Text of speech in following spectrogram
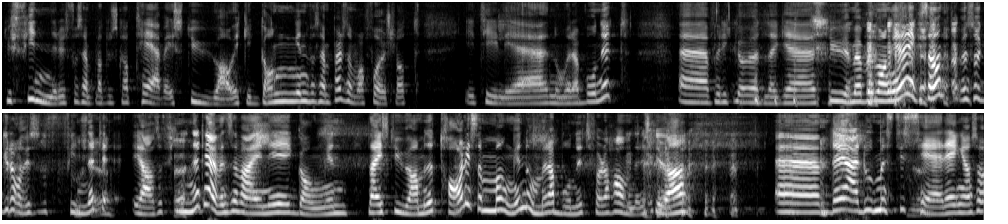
Du finner ut for at du skal ha TV i stua og ikke gangen, for eksempel, som var foreslått i tidlige nummer av Bonytt. Eh, for ikke å ødelegge stuemøblementet. Men så gradvis så finner, ja, så finner TV-en seg veien i gangen, nei, stua. Men det tar liksom mange nummer av Bonnit før det havner i stua. Eh, det er domestisering. Altså,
